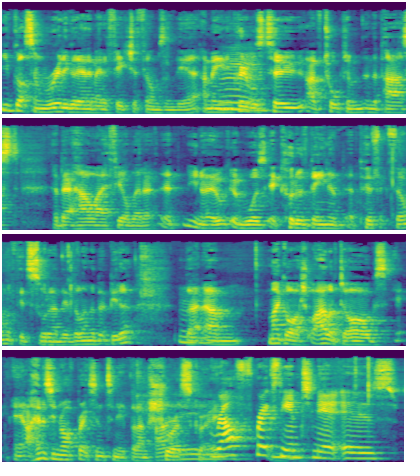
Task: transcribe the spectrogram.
you've got some really good animated feature films in there. I mean, Incredibles two. I've talked in the past about how I feel that it, it you know it, it was it could have been a, a perfect film if they'd sorted out their villain a bit better. But um, my gosh, Isle of Dogs. I haven't seen Ralph Breaks Internet, but I'm sure it's great. Ralph Breaks the Internet is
